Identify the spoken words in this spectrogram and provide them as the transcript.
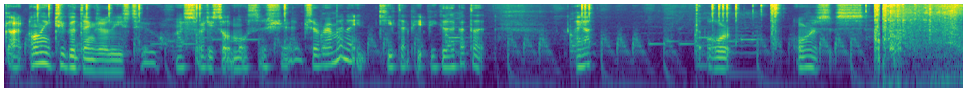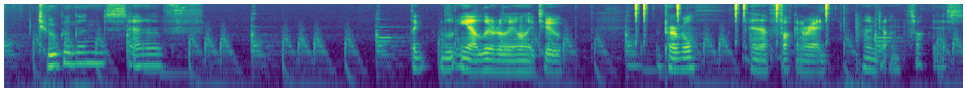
got only two good things are these two. I already sold most of this shit. Except for I might not keep that PP because I got the I got the or or is this two guns out of like yeah literally only two. A purple and a fucking red. I'm done. Fuck this.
